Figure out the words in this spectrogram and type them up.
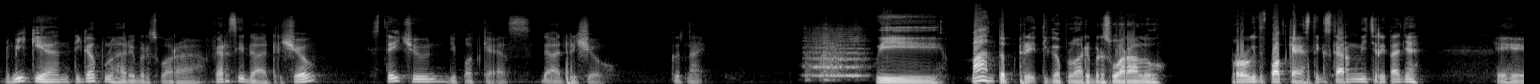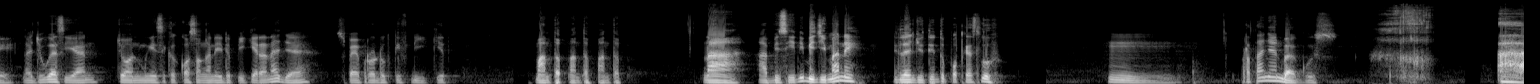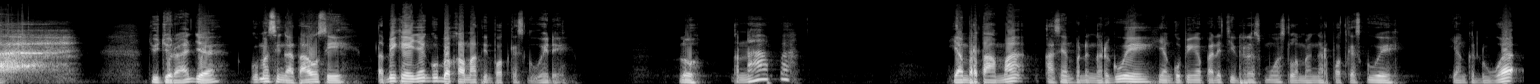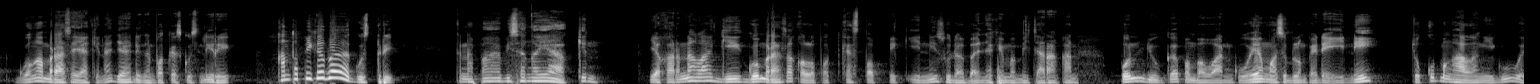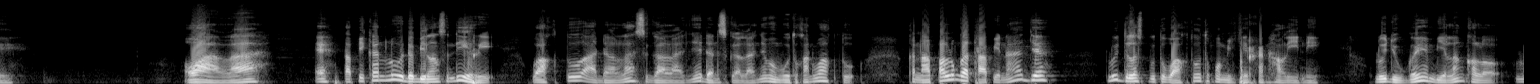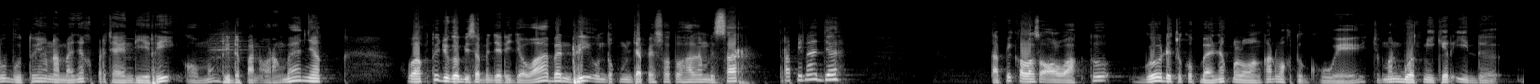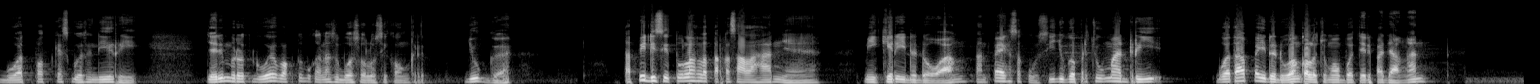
Demikian 30 hari bersuara versi The Adri Show. Stay tune di podcast The Adri Show. Good night. Wih, mantep Dri 30 hari bersuara lu. Produktif podcasting sekarang nih ceritanya. Hehe, nggak juga sih Yan. Cuman mengisi kekosongan ide pikiran aja, supaya produktif dikit. Mantep, mantep, mantep. Nah, abis ini biji mana? Dilanjutin tuh podcast lu. Hmm, pertanyaan bagus. Ah, jujur aja, gue masih nggak tahu sih. Tapi kayaknya gue bakal matiin podcast gue deh. Loh, kenapa? Yang pertama, kasihan pendengar gue yang kupingnya pada cedera semua setelah mendengar podcast gue. Yang kedua, gue nggak merasa yakin aja dengan podcast gue sendiri. Kan topiknya bagus, Dri. Kenapa bisa nggak yakin? Ya karena lagi gue merasa kalau podcast topik ini sudah banyak yang membicarakan. Pun juga pembawaan gue yang masih belum pede ini cukup menghalangi gue. Walah, eh tapi kan lu udah bilang sendiri, waktu adalah segalanya dan segalanya membutuhkan waktu. Kenapa lu gak terapin aja? Lu jelas butuh waktu untuk memikirkan hal ini. Lu juga yang bilang kalau lu butuh yang namanya kepercayaan diri ngomong di depan orang banyak. Waktu juga bisa menjadi jawaban, Dri, untuk mencapai suatu hal yang besar. Terapin aja. Tapi kalau soal waktu, gue udah cukup banyak meluangkan waktu gue cuman buat mikir ide, buat podcast gue sendiri. Jadi menurut gue waktu bukanlah sebuah solusi konkret juga. Tapi di situlah letak kesalahannya. Mikir ide doang tanpa eksekusi juga percuma, Dri. Buat apa ide doang kalau cuma buat jadi pajangan?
